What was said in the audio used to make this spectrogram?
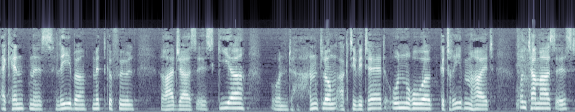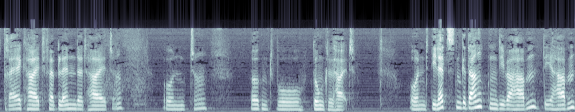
Erkenntnis, Liebe, Mitgefühl. Rajas ist Gier und Handlung, Aktivität, Unruhe, Getriebenheit. Und Tamas ist Trägheit, Verblendetheit äh, und äh, irgendwo Dunkelheit. Und die letzten Gedanken, die wir haben, die haben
